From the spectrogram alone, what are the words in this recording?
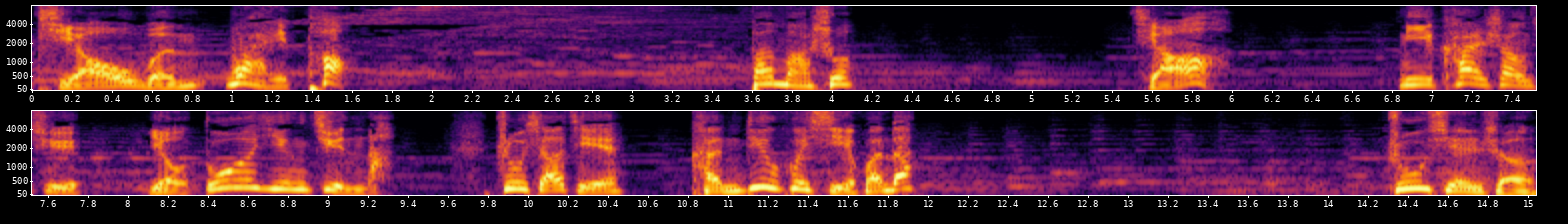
条纹外套。斑马说：“瞧，你看上去有多英俊呐！朱小姐肯定会喜欢的。朱先生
